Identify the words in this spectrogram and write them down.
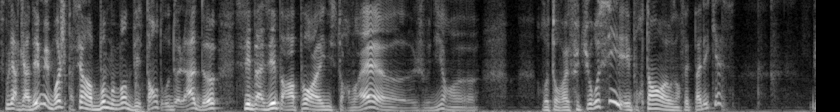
je voulais regarder, mais moi, j'ai passé un bon moment de détente au-delà de c'est basé par rapport à une histoire vraie. Euh, je veux dire, Retour vers le futur aussi. Et pourtant, vous en faites pas des caisses.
